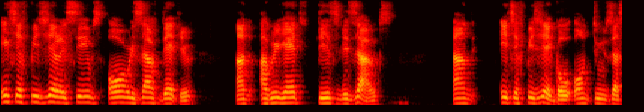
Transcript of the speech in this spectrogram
each FPGA receives all result data and aggregates these results, and each FPGA go on to the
